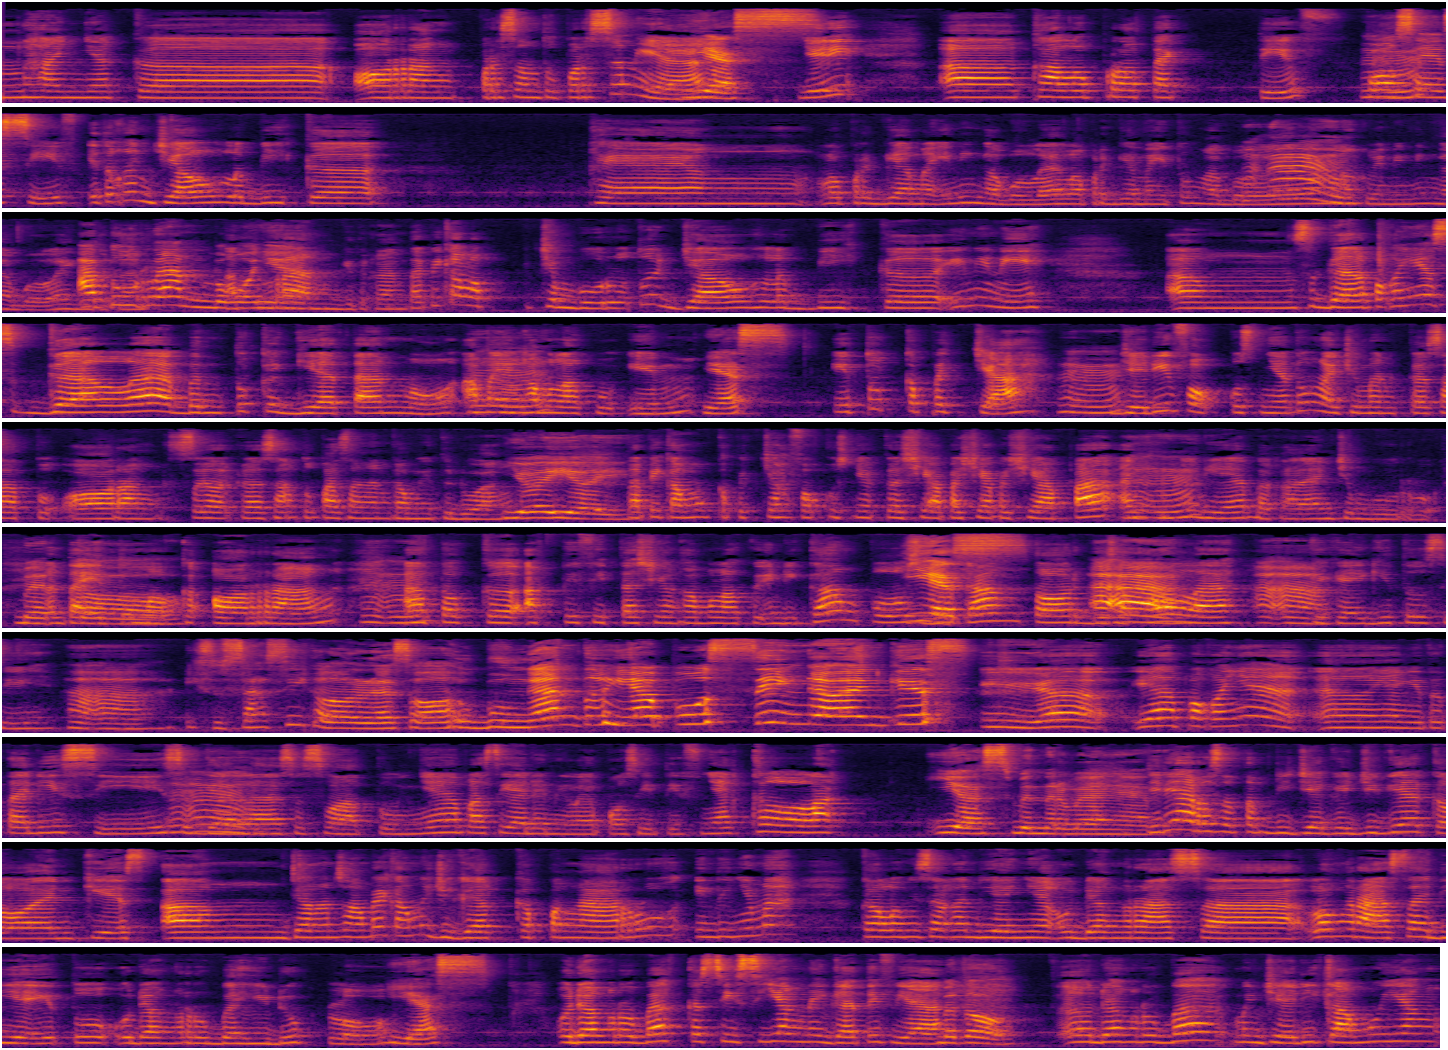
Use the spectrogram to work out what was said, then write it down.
hanya ke orang person to person ya. Yes. Jadi uh, kalau protektif, posesif itu kan jauh lebih ke kayak yang lo pergi sama ini nggak boleh, lo pergi sama itu nggak boleh, lo Mhm. ngelakuin ini nggak boleh. Gitu kan. Aturan pokoknya. Aturan gitu kan. Tapi kalau cemburu tuh jauh lebih ke ini nih. Em, segala pokoknya segala bentuk kegiatanmu apa yang Mhm. kamu lakuin Yes. Itu kepecah Mm-mm. jadi fokusnya tuh nggak cuman ke satu orang ke satu pasangan kamu itu doang Yoi yoi. tapi kamu kepecah fokusnya ke siapa siapa siapa akhirnya dia bakalan cemburu Betul. entah itu mau ke orang Mm-mm. atau ke aktivitas yang kamu lakuin di kampus Yes. di kantor di Ah, ah. sekolah Ah-ah. kayak kayak gitu sih Ah-ah. Ih, susah sih kalau udah soal hubungan tuh ya pusing kawan kis. iya ya pokoknya eh, yang itu tadi sih segala sesuatunya pasti ada nilai positifnya kelak Yes, bener banget. Jadi harus tetap dijaga juga kawan kiss. Em, jangan sampai kamu juga kepengaruh. Intinya mah kalau misalkan dianya udah ngerasa, lo ngerasa dia itu udah ngerubah hidup lo, Yes, udah ngerubah ke sisi yang negatif ya, betul. Eh, udah ngerubah menjadi kamu yang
